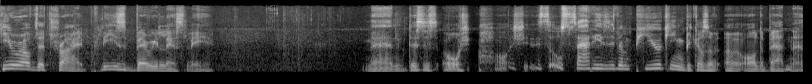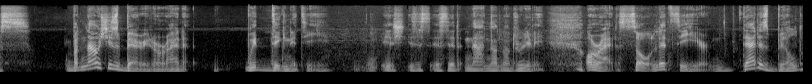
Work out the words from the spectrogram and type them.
hero of the tribe, please bury Leslie. Man, this is... Oh, oh it's so sad he's even puking because of, all the badness. But now she's buried, all right? With dignity. Is, is, is it? Nah, no, not really. All right, so let's see here. That is built.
